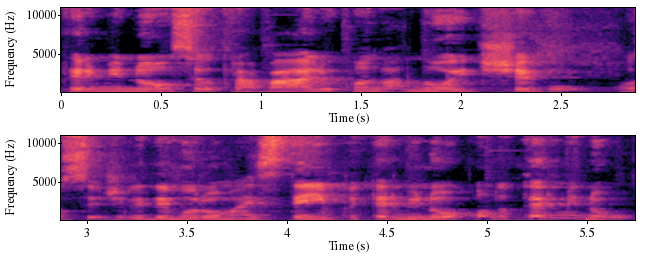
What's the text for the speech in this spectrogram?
terminou seu trabalho quando a noite chegou. Ou seja, ele demorou mais tempo e terminou quando terminou.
